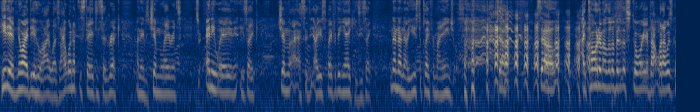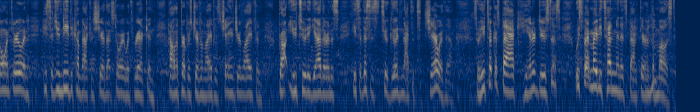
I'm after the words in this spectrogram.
He had no idea who I was. I went up the stage and said, Rick, my name's Jim Leyritz. Is there any way? And he's like, Jim, I said, I used to play for the Yankees. He's like, no, no, no, you used to play for my Angels. so, so I told him a little bit of the story about what I was going through, and he said, You need to come back and share that story with Rick and how the purpose driven life has changed your life and brought you two together. And this, he said, This is too good not to t- share with him. So he took us back, he introduced us. We spent maybe 10 minutes back there at the mm-hmm. most,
